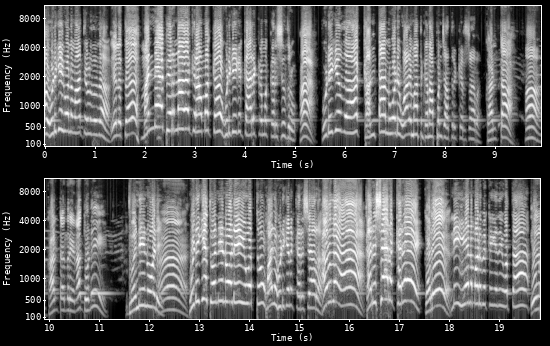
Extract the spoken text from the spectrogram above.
ಆ ಹುಡುಗಿಗೆ ಒಂದು ಮಾತು ಹೇಳುದ ಏನತ್ತ? ಮೊನ್ನೆ ಬಿರ್ನಾಳ ಗ್ರಾಮಕ್ಕ ಹುಡುಗಿಗೆ ಕಾರ್ಯಕ್ರಮ ಕರೆಸಿದ್ರು. ಹಾ. ಹುಡುಗಿದ ಕಂಠ ನೋಡಿ ಹೊಳೆ ಮಾತು ಗಣಪನ ಜಾತ್ರೆ ಕರ್ಸಾರ. ಕಂಠ? ಹಾ. ಕಂಠ ಅಂದ್ರೆ ಏನ ಧ್ವನಿ? ಧ್ವನಿ ನೋಡಿ. ಹಾ. ಹುಡುಗಿ ಧ್ವನಿ ನೋಡಿ ಇವತ್ತು ಹೊಳೆ ಹುಡುಗಿನ ಕರೆಸ್ಯಾರ. ಹೌದಾ? ಕರೆಸ್ಯಾರ ಕರೆ. ಕರೆ. ನೀ ಏನ್ ಮಾಡ್ಬೇಕಾಗಿದೆ ಇವತ್ತ? ಏನ?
